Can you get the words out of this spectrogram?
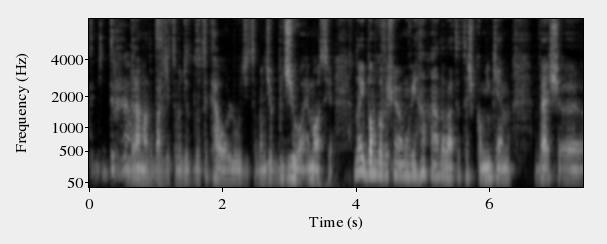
Taki dramat. dramat bardziej, co będzie dotykało ludzi, co będzie budziło emocje. No i Bob go wyśmiewa, mówi, haha, dobra, ty jesteś komikiem, weź, e,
